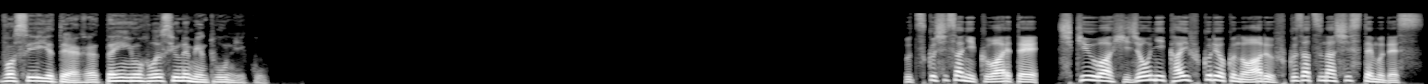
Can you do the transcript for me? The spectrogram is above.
Você e a Terra têm um relacionamento único. 美しさに加えて、 地球は非常に回復力のある複雑なシステムです。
